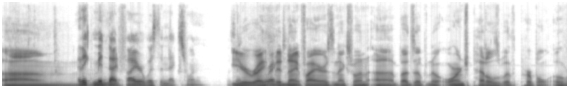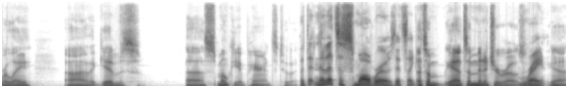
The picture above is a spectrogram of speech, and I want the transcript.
Um, I think Midnight Fire was the next one. You're right. correct? Midnight Fire is the next one. Uh, buds open to orange petals with purple overlay uh, that gives a smoky appearance to it. But that, now that's a small rose. That's like That's a yeah, it's a miniature rose. Right. Yeah,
